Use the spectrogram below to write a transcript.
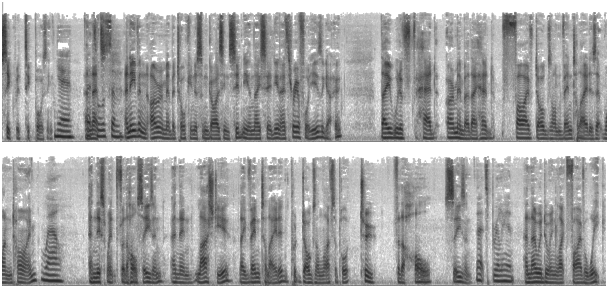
sick with tick poisoning. yeah that's, And that's awesome And even I remember talking to some guys in Sydney, and they said, you know, three or four years ago, they would have had. I remember they had five dogs on ventilators at one time, wow and this went for the whole season. And then last year, they ventilated, put dogs on life support, two for the whole season, that's brilliant and they were doing like five a week.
